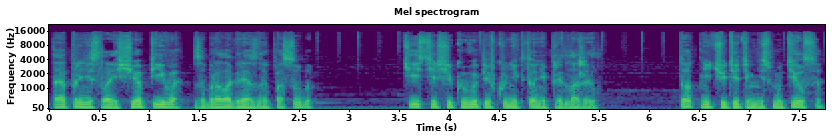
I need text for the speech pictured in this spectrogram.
Та принесла еще пиво, забрала грязную посуду. Чистильщику выпивку никто не предложил. Тот ничуть этим не смутился,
